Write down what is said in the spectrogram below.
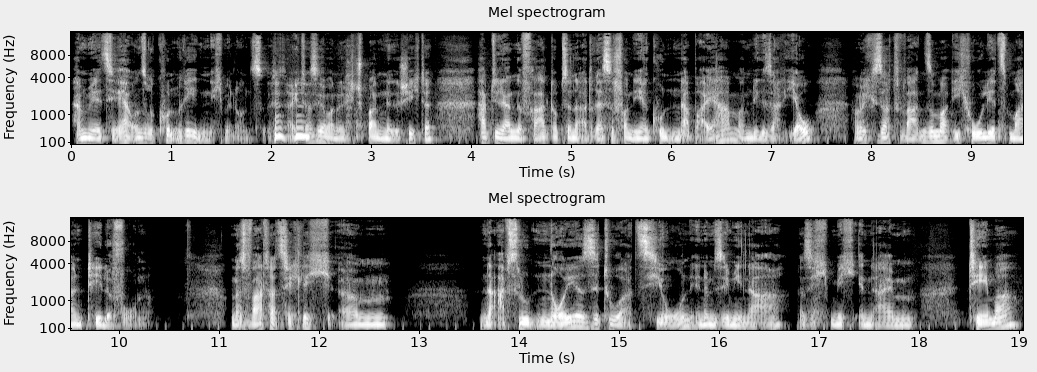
Haben wir jetzt, ja, unsere Kunden reden nicht mit uns. Das ist ja mal eine spannende Geschichte. Habt ihr dann gefragt, ob sie eine Adresse von ihren Kunden dabei haben? Haben die gesagt, yo. Habe ich gesagt, warten Sie mal, ich hole jetzt mal ein Telefon. Und das war tatsächlich ähm, eine absolut neue Situation in einem Seminar, dass ich mich in einem Thema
